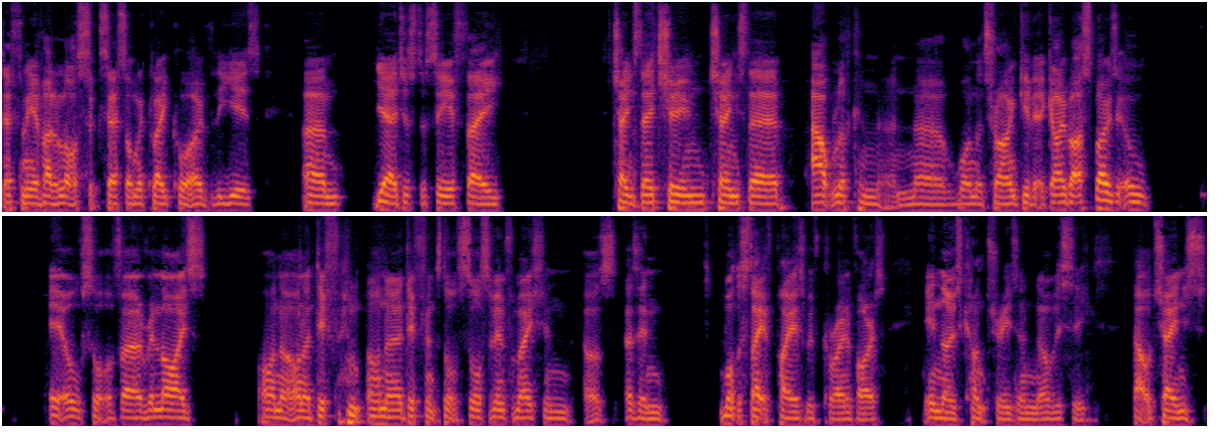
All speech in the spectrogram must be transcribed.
definitely have had a lot of success on the clay court over the years. Um, yeah, just to see if they change their tune, change their outlook, and, and uh, want to try and give it a go. But I suppose it all it all sort of uh, relies on a, on a different on a different sort of source of information, as as in what the state of play is with coronavirus in those countries, and obviously that will change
